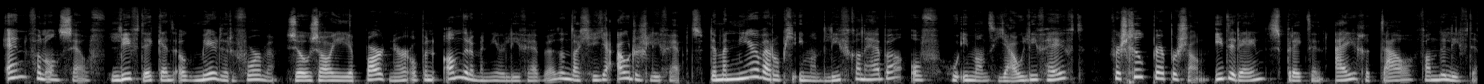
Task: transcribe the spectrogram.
en van onszelf. Liefde kent ook meerdere vormen. Zo zal je je partner op een andere manier lief hebben dan dat je je ouders lief hebt. De manier waarop je iemand lief kan hebben of hoe iemand jou lief heeft, verschilt per persoon. Iedereen spreekt een eigen taal van de liefde.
